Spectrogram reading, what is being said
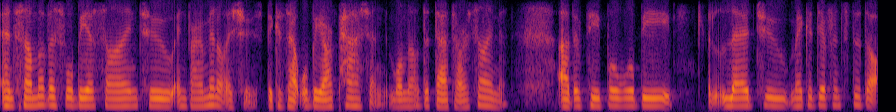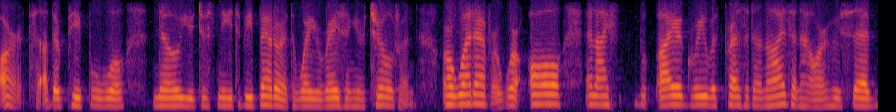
And some of us will be assigned to environmental issues because that will be our passion. We'll know that that's our assignment. Other people will be led to make a difference through the arts. Other people will know you just need to be better at the way you're raising your children or whatever. We're all and I I agree with President Eisenhower who said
